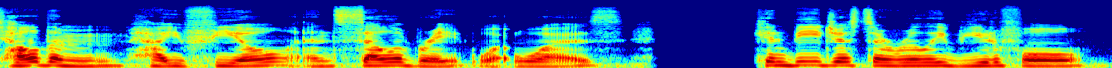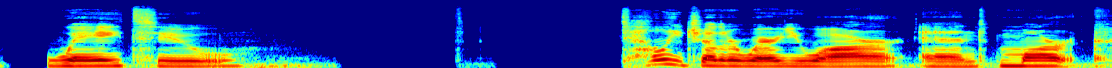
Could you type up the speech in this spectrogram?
tell them how you feel and celebrate what was, can be just a really beautiful way to tell each other where you are and mark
